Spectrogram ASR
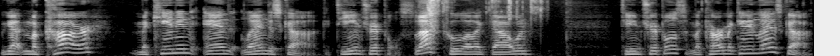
We got Makar, MacKinnon, and Landeskog. Team triples. So that's cool. I like that one. Team triples. Makar, MacKinnon, Landeskog.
